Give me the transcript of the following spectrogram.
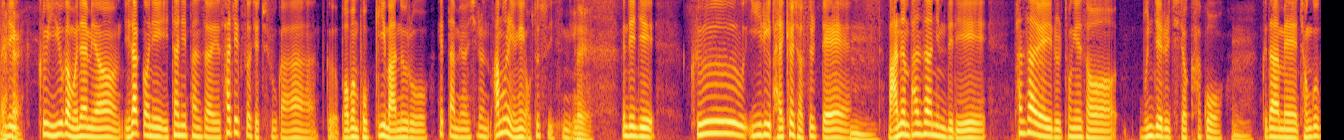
예. 이제 그 이유가 뭐냐면 이 사건이 이탄희 판사의 사직서 제출가 그 법원 복귀만으로 했다면 실은 아무런 영향이 없을 수 있습니다. 네. 근데 이제 그 일이 밝혀졌을 때 음. 많은 판사님들이 판사회의를 통해서 문제를 지적하고 음. 그 다음에 전국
